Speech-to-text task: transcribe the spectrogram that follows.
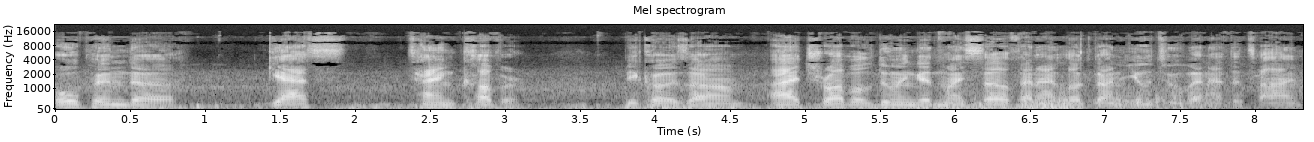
open the gas tank cover because um, I had trouble doing it myself and I looked on YouTube and at the time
